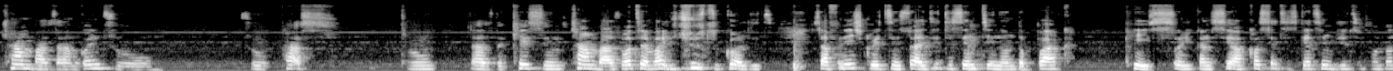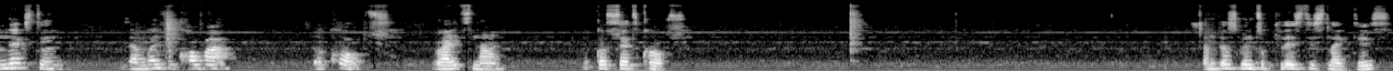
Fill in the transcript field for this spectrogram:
chambers that I'm going to to pass through. That's the casing, chambers, whatever you choose to call it. So I finished creating. So I did the same thing on the back paste so you can see our corset is getting beautiful the next thing is i'm going to cover the cups right now the corset cups so i'm just going to place this like this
